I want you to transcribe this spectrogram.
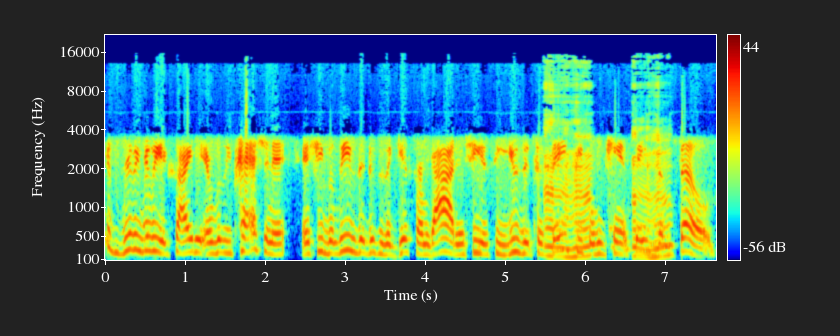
gets really, really excited and really passionate, and she believes that this is a gift from God, and she is to use it to save people who can't save themselves.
